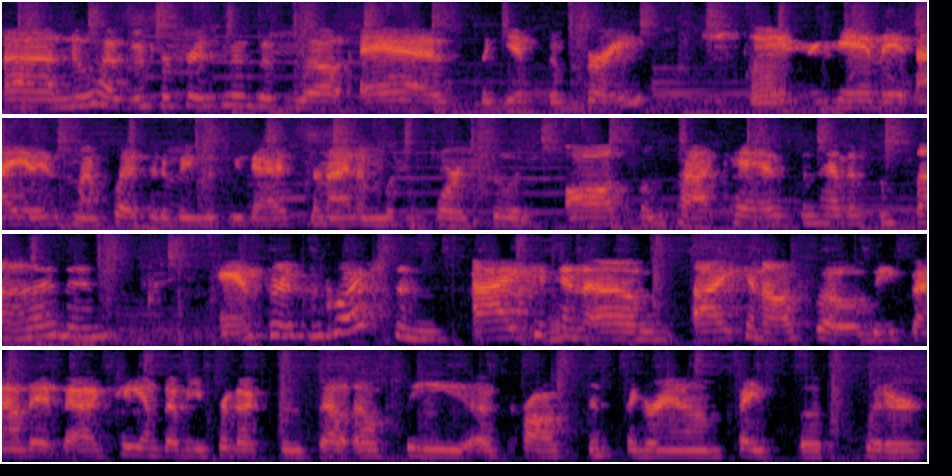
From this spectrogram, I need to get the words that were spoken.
uh, New Husband for Christmas, as well as The Gift of Grace. And again, it, it is my pleasure to be with you guys tonight. I'm looking forward to an awesome podcast and having some fun and answering some questions. I can um, I can also be found at uh, KMW Productions LLC across Instagram, Facebook, Twitter.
